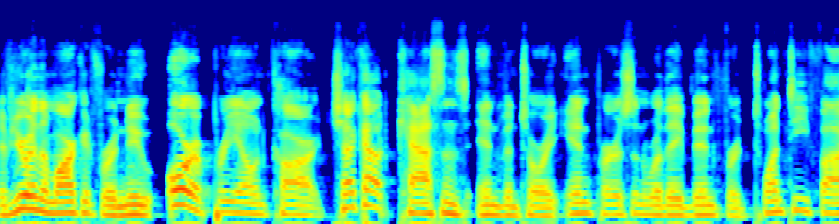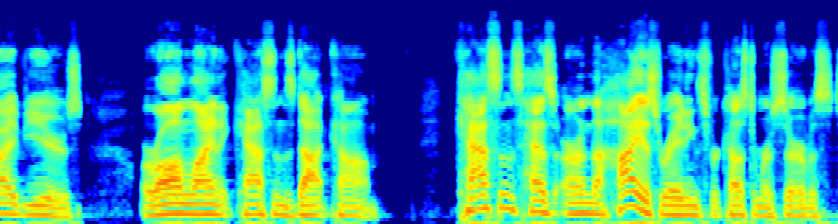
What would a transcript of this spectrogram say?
If you're in the market for a new or a pre owned car, check out Cassens inventory in person where they've been for 25 years or online at Cassens.com. Cassons has earned the highest ratings for customer service.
